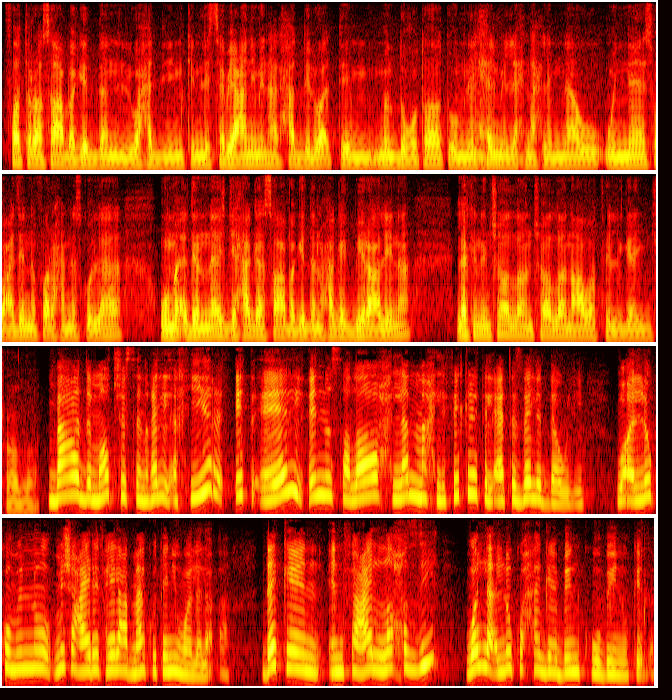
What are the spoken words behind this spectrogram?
فترة صعبة جدا الواحد يمكن لسه بيعاني منها لحد دلوقتي من الضغوطات ومن الحلم اللي إحنا حلمناه والناس وعايزين نفرح الناس كلها وما قدرناش. دي حاجة صعبة جدا وحاجة كبيرة علينا. لكن إن شاء الله إن شاء الله نعوض في اللي جاي إن شاء الله. بعد ماتش السنغال الأخير اتقال إن صلاح لمح لفكرة الاعتزال الدولي وقال لكم إنه مش عارف هيلعب معاكم تاني ولا لأ. ده كان انفعال لحظي ولا قال لكم حاجة بينكم وبينه كده؟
